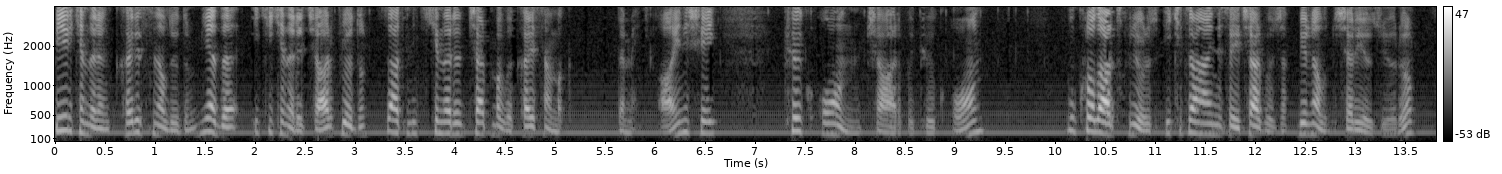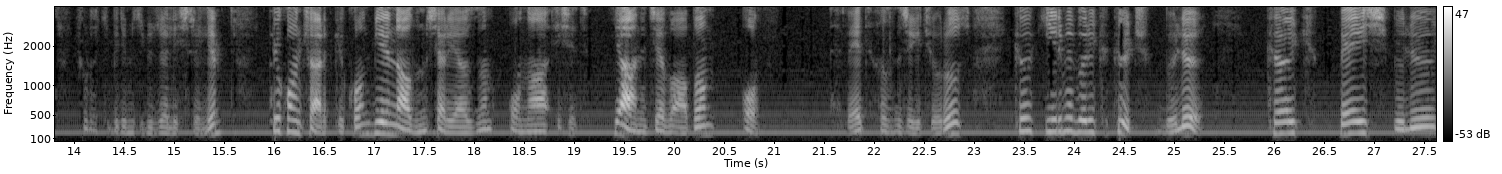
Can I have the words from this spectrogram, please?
Bir kenarın karesini alıyordum ya da iki kenarı çarpıyordum. Zaten iki kenarı çarpmakla karesini almak demek aynı şey. Kök 10 çarpı kök 10 bu kuralı artık biliyoruz. İki tane aynı sayı çarpıyorsak birini alıp dışarı yazıyorum. Şuradaki birimizi güzelleştirelim. Kök 10 çarpı kök 10. Birini aldım dışarı yazdım. 10'a eşit. Yani cevabım 10. Evet hızlıca geçiyoruz. Kök 20 bölü kök 3 bölü kök 5 bölü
